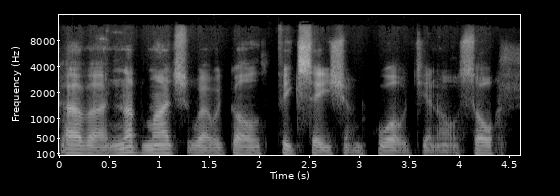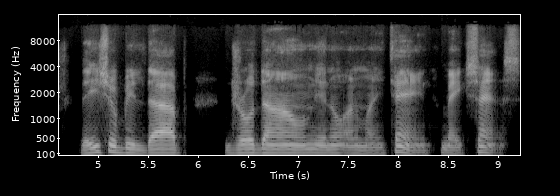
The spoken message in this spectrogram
have uh, not much what we call fixation quote, you know. So the issue build up, draw down, you know, and maintain makes sense.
